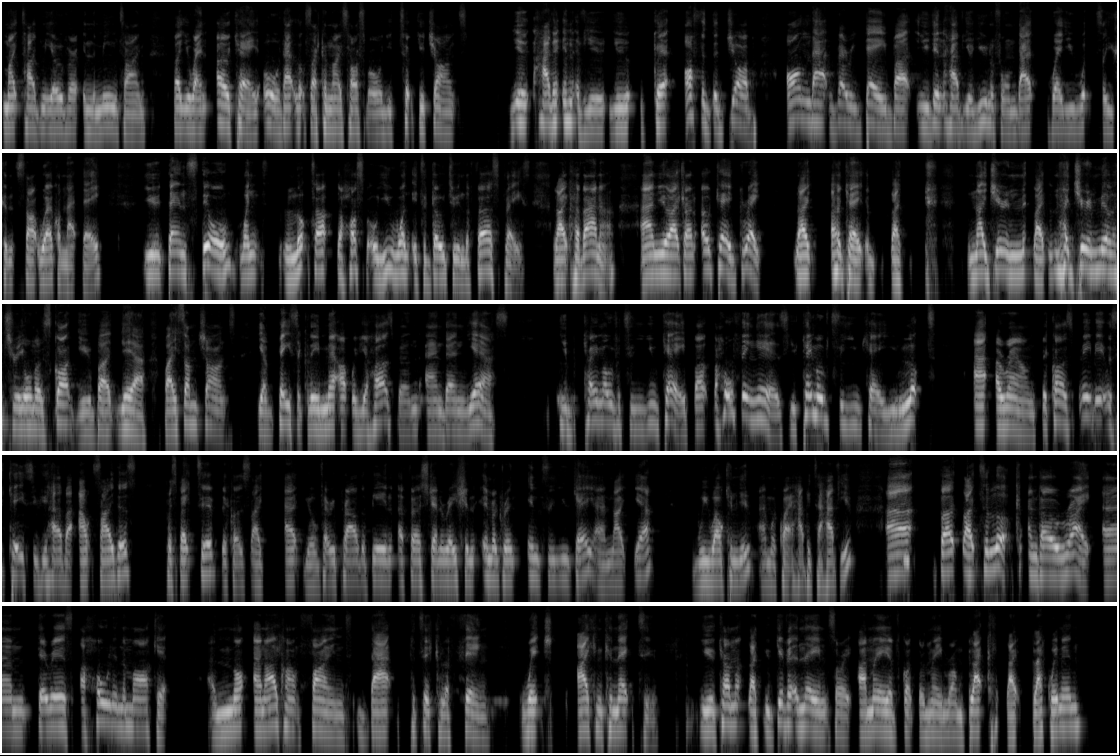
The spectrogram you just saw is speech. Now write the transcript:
might tide me over in the meantime. But you went okay oh that looks like a nice hospital. You took your chance. You had an interview. You get offered the job on that very day but you didn't have your uniform that where you would so you couldn't start work on that day. You then still went looked up the hospital you wanted to go to in the first place, like Havana, and you're like, um, okay, great, like okay, like Nigerian like Nigerian military almost got you, but yeah, by some chance you basically met up with your husband, and then yes, you came over to the UK. But the whole thing is, you came over to the UK, you looked at around because maybe it was a case if you have an outsiders perspective because like uh, you're very proud of being a first generation immigrant into the UK and like yeah we welcome you and we're quite happy to have you uh, but like to look and go right um, there is a hole in the market and not and I can't find that particular thing which I can connect to you come up like you give it a name sorry I may have got the name wrong black like black women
